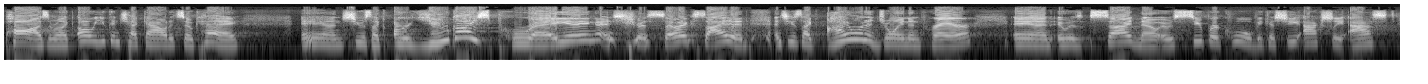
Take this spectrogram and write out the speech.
pause and we're like, oh, you can check out, it's okay. And she was like, Are you guys praying? And she was so excited. And she's like, I want to join in prayer. And it was, side note, it was super cool because she actually asked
